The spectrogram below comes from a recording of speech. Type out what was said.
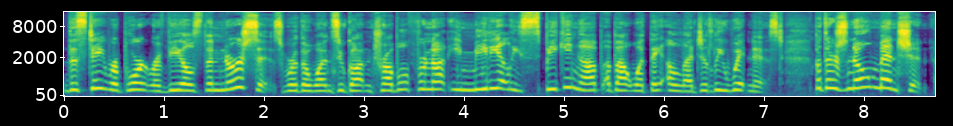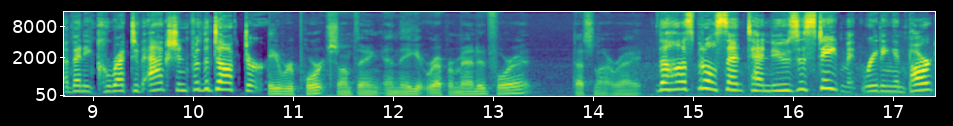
The state report reveals the nurses were the ones who got in trouble for not immediately speaking up about what they allegedly witnessed. But there's no mention of any corrective action for the doctor. They report something and they get reprimanded for it that's not right. The hospital sent 10 News a statement reading in part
